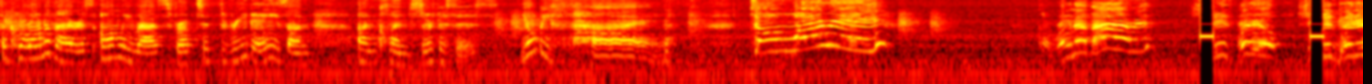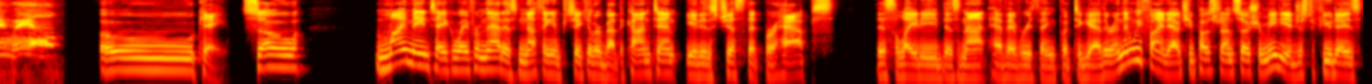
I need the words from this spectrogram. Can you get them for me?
the coronavirus only lasts for up to three days on uncleansed surfaces. You'll be fine. Don't worry! Coronavirus! Shit is real! Shit is getting real! Okay, so my main takeaway from that is nothing in particular about the content. It is just that perhaps this lady does not have everything put together. And then we find out she posted on social media just a few days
